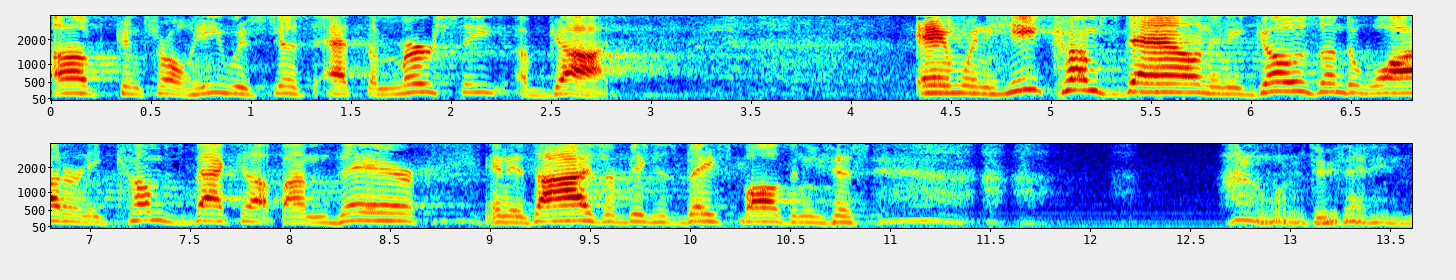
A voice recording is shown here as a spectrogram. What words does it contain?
of control. He was just at the mercy of God. And when he comes down and he goes underwater and he comes back up, I'm there, and his eyes are big as baseballs, and he says, I don't want to do that anymore.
